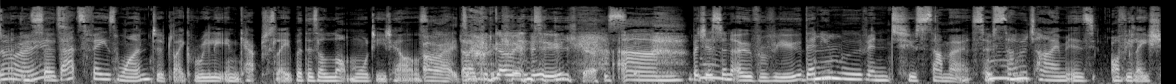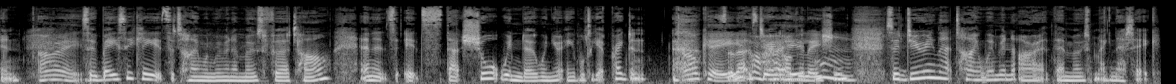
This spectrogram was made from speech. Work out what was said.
All And so that's phase one to like really encapsulate, but there's a lot more details All right. that I could go Okay. into. Yes. Um, but just an overview. Then you move into summer. So summertime is ovulation. All right. So basically, it's a time when women are most fertile, and it's it's that short window when you're able to get pregnant. Okay, so that's during alright. ovulation. So during that time, women are at their most magnetic.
